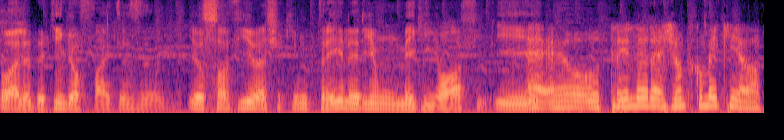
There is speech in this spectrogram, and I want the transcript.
Olha, The King of Fighters, eu- só vi, eu acho que um trailer e um making off e É, é, o trailer é junto com o making off,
